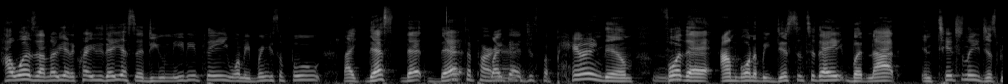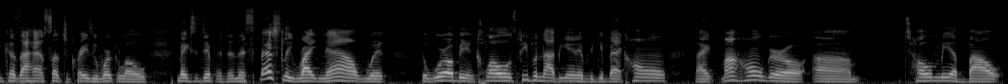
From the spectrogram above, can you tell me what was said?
how was it? I know you had a crazy day yesterday. Do you need anything? You want me to bring you some food? Like that's that that That's a right partner. there, just preparing them for that. I'm going to be distant today, but not intentionally, just because I have such a crazy workload makes a difference, and especially right now with the world being closed, people not being able to get back home. Like my homegirl um, told me about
